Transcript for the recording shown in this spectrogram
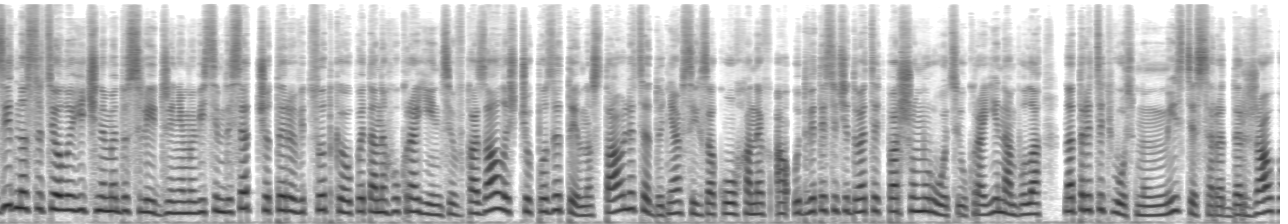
Згідно з соціологічними дослідженнями, 84% опитаних українців вказали, що позитивно ставляться до Дня всіх закоханих. А у 2021 році Україна була на 38-му місці серед держав,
